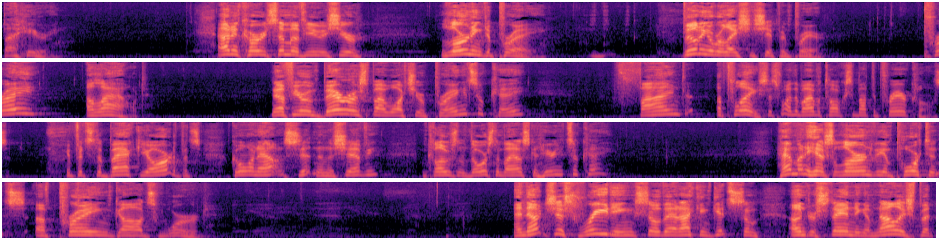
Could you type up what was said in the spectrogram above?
by hearing. I'd encourage some of you as you're learning to pray, building a relationship in prayer, pray aloud. Now, if you're embarrassed by what you're praying, it's okay. Find a place. That's why the Bible talks about the prayer closet. If it's the backyard, if it's going out and sitting in the Chevy and closing the door so nobody else can hear you, it's okay. How many has learned the importance of praying God's word? And not just reading so that I can get some understanding of knowledge, but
